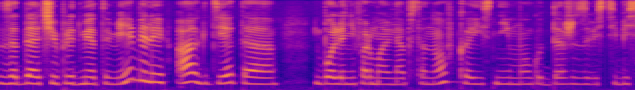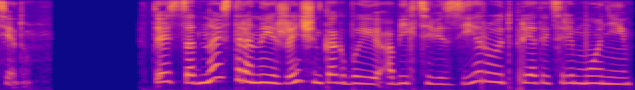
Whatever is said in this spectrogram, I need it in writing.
задачи предмета мебели, а где-то более неформальная обстановка, и с ней могут даже завести беседу. То есть, с одной стороны, женщин как бы объективизируют при этой церемонии,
